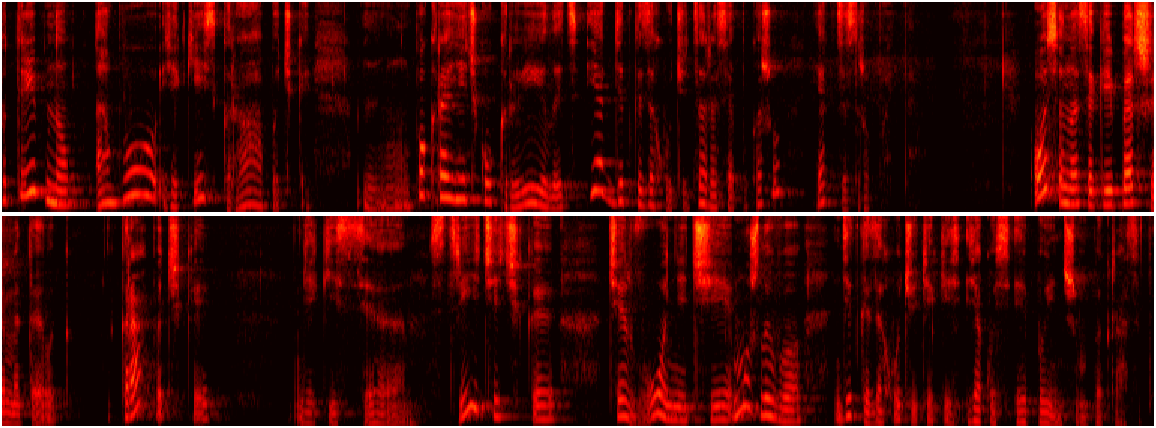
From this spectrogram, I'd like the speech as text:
Потрібно або якісь крапочки, по краєчку крилець, як дітки захочуть. Зараз я покажу, як це зробити. Ось у нас який перший метелик. Крапочки, якісь е, стрічечки, червоні, чи, можливо, дітки захочуть якісь, якось е, по-іншому прикрасити.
